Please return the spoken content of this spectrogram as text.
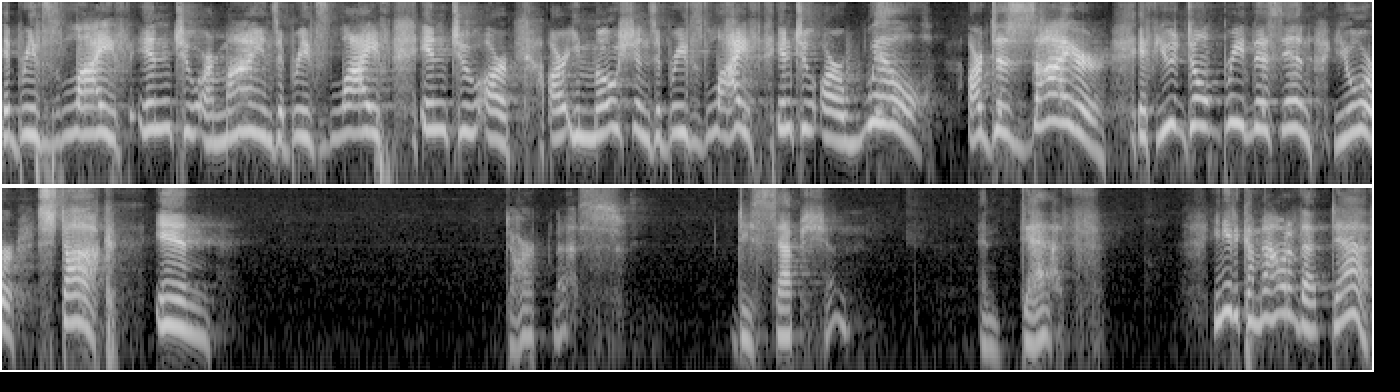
It breathes life into our minds. It breathes life into our, our emotions. It breathes life into our will, our desire. If you don't breathe this in, you're stuck in darkness, deception, and death. You need to come out of that death.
